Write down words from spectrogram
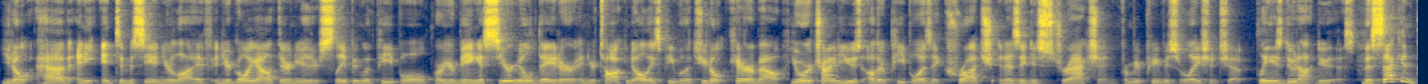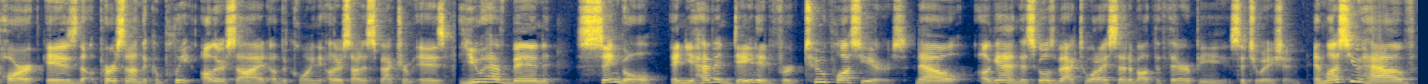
you don't have any intimacy in your life, and you're going out there and you're either sleeping with people or you're being a serial dater and you're talking to all these people that you don't care about. You're trying to use other people as a crutch and as a distraction from your previous relationship. Please do not do this. The second part is the person on the complete other side of the coin, the other side of the spectrum is you have been single and you haven't dated for two plus years. Now, again, this goes back to what I said about the therapy situation. Unless you have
